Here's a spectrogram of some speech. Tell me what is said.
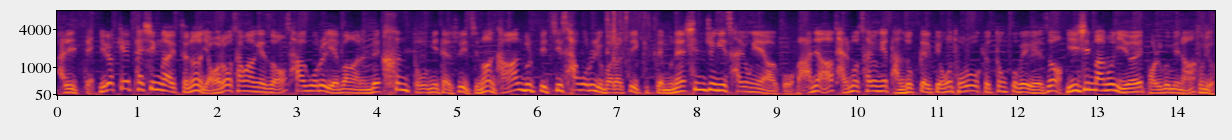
알릴 때. 이렇게 패싱 라이트는 여러 상황에서 사고를 예방하는 데 큰 도움이 될 수 있지만 강한 불빛이 사고를 유발할 수 있기 때문에 신중히 사용해야 하고 만약 잘못 사용해 단속될 경우 도로교통법에 의해서 20만 원 이하의 벌금이나 부류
